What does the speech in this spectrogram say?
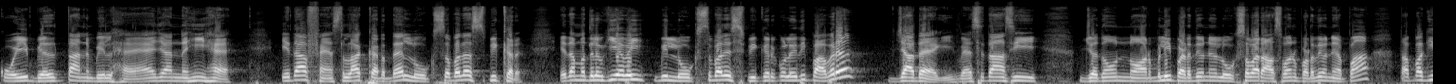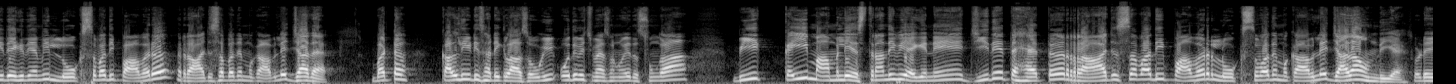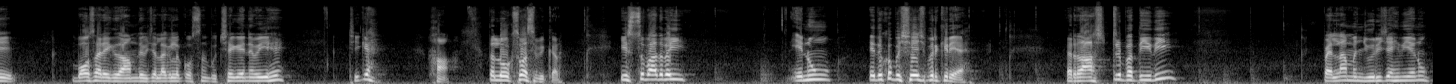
ਕੋਈ ਬਿੱਲ, ਧਨ ਬਿੱਲ ਹੈ ਜਾਂ ਨਹੀਂ ਹੈ, ਇਹਦਾ ਫੈਸਲਾ ਕਰਦਾ ਲੋਕ ਸਭਾ ਦਾ ਸਪੀਕਰ। ਇਹਦਾ ਮਤਲਬ ਕੀ ਹੈ ਬਈ? ਵੀ ਲੋਕ ਸਭਾ ਦੇ ਸਪੀਕਰ ਕੋਲ ਇਹਦੀ ਪਾਵਰ ਜ਼ਿਆਦਾ ਹੈਗੀ। ਵੈਸੇ ਤਾਂ ਅਸੀਂ ਜਦੋਂ ਨਾਰਮਲੀ ਪੜ੍ਹਦੇ ਹੁੰਦੇ ਹਾਂ, ਲੋਕ ਸਭਾ, ਰਾਜ ਸਭਾ ਨੂੰ ਪੜ੍ਹਦੇ ਹੁੰਦੇ ਹਾਂ ਆਪਾਂ, ਤਾਂ ਆਪਾਂ ਕੀ ਦੇਖਦੇ ਹਾਂ ਵੀ ਲੋਕ ਸਭਾ ਦੀ ਪਾਵਰ ਰਾਜ ਸਭਾ ਦੇ ਮੁਕਾਬਲੇ ਜ਼ਿਆਦਾ ਹੈ। ਬਟ ਕੱਲ ਦੀ ਜਿਹੜੀ ਸਾਡੀ ਕਲਾਸ ਹੋਊਗੀ, ਉਹਦੇ ਵਿੱਚ ਮੈਂ ਤੁਹਾਨੂੰ ਇਹ ਦੱਸੂਗਾ ਵੀ ਕਈ ਮਾਮਲੇ ਇਸ ਤਰ੍ਹਾਂ ਦੇ ਵੀ ਹੈਗੇ ਨੇ ਜਿਹਦੇ ਤਹਿਤ ਰਾਜ ਸਭਾ ਦੀ ਪਾਵਰ ਲੋਕ ਸਭਾ ਦੇ ਮੁਕਾਬਲੇ ਜ਼ਿਆਦਾ ਹੁੰਦੀ ਹੈ। ਤੁਹਾਡੇ ਬਹੁਤ ਸਾਰੇ ਐਗਜ਼ਾਮ ਦੇ ਵਿੱਚ ਅਲੱਗ-ਅਲੱਗ ਕੁਐਸਚਨ ਪੁੱਛੇ ਗਏ ਨੇ ਬਈ ਇਹ। ਠੀਕ ਹੈ? ਹਾਂ, ਤਾਂ ਲੋਕ ਸਭਾ ਸਪੀਕਰ। ਇਸ ਤੋਂ ਬਾਅਦ ਬਈ ਇਹਨੂੰ, ਇਹ ਦੇਖੋ ਵਿਸ਼ੇਸ਼ ਪ੍ਰਕਿਰਿਆ ਹੈ। ਰਾਸ਼ਟਰਪਤੀ ਦੀ ਪਹਿਲਾਂ ਮਨਜ਼ੂਰੀ ਚਾਹੀਦੀ ਹੈ ਇਹਨੂੰ।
